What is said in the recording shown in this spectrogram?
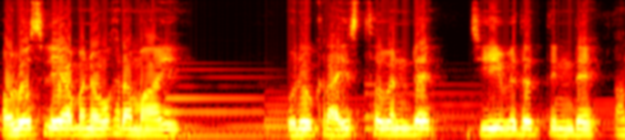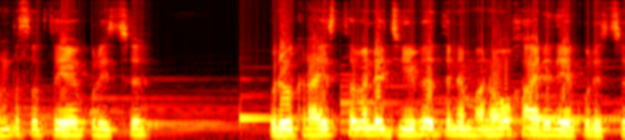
പൗലോസ്ലിയ മനോഹരമായി ഒരു ക്രൈസ്തവന്റെ ജീവിതത്തിന്റെ അന്തസ്സത്തെക്കുറിച്ച് ഒരു ക്രൈസ്തവന്റെ ജീവിതത്തിന്റെ മനോഹാരിതയെക്കുറിച്ച്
